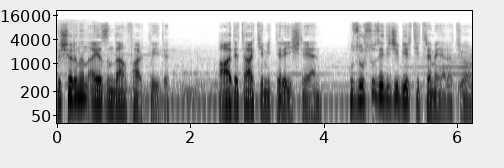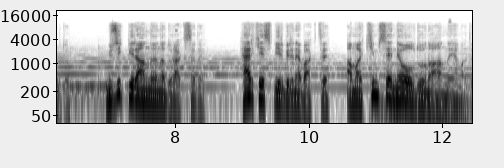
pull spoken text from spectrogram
dışarının ayazından farklıydı. Adeta kemiklere işleyen, huzursuz edici bir titreme yaratıyordu. Müzik bir anlığına duraksadı. Herkes birbirine baktı ama kimse ne olduğunu anlayamadı.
